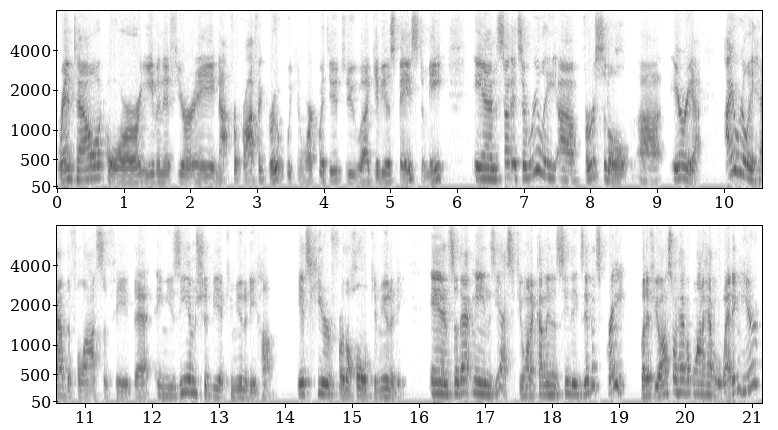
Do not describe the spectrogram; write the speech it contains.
rent out, or even if you're a not for profit group, we can work with you to uh, give you a space to meet. And so it's a really uh, versatile uh, area. I really have the philosophy that a museum should be a community hub. It's here for the whole community. And so that means, yes, if you want to come in and see the exhibits, great. But if you also have, want to have a wedding here,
